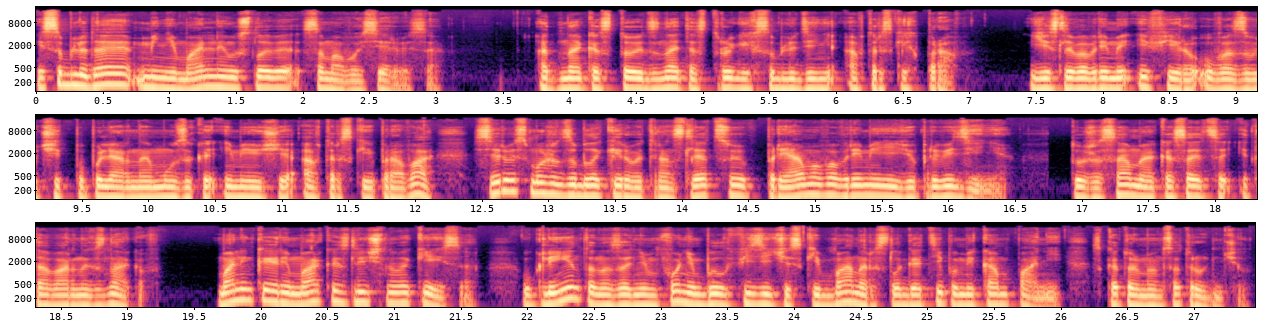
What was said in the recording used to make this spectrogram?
и соблюдая минимальные условия самого сервиса. Однако стоит знать о строгих соблюдении авторских прав. Если во время эфира у вас звучит популярная музыка, имеющая авторские права, сервис может заблокировать трансляцию прямо во время ее проведения. То же самое касается и товарных знаков. Маленькая ремарка из личного кейса. У клиента на заднем фоне был физический баннер с логотипами компаний, с которыми он сотрудничал.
